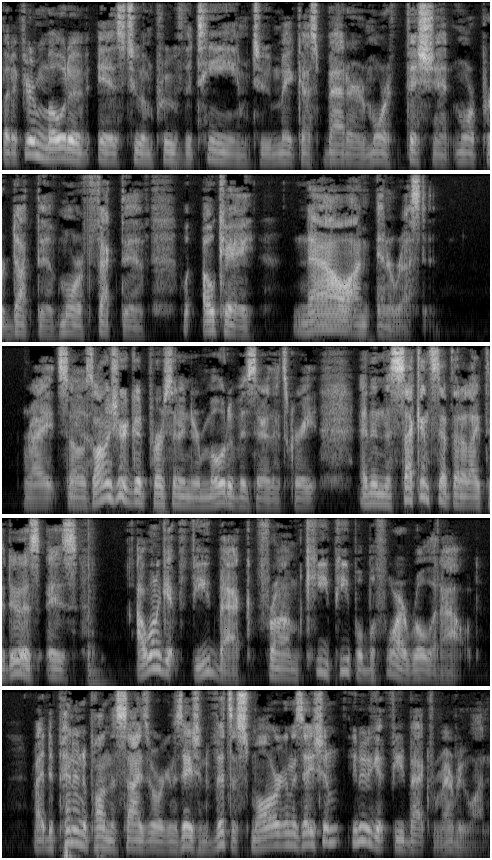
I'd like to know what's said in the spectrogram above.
But if your motive is to improve the team, to make us better, more efficient, more productive, more effective, okay, now I'm interested. Right. So as long as you're a good person and your motive is there, that's great. And then the second step that I like to do is, is I want to get feedback from key people before I roll it out. Right. Depending upon the size of the organization. If it's a small organization, you need to get feedback from everyone.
